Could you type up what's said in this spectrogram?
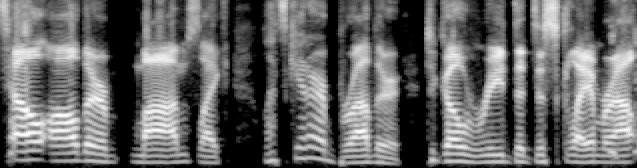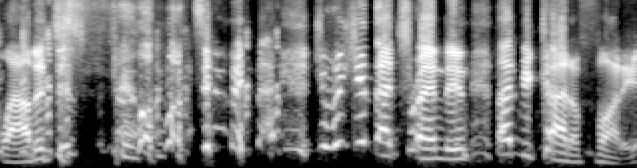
tell all their moms, like, let's get our brother to go read the disclaimer out loud and just film them doing that. Can we get that trending? That'd be kind of funny.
